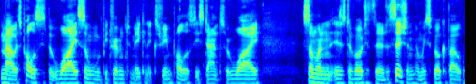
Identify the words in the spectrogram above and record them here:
maoist policies but why someone would be driven to make an extreme policy stance or why someone is devoted to their decision. And we spoke about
